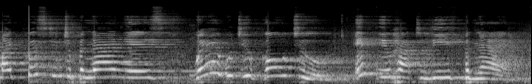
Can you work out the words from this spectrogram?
my question to Penang is, where would you go to if you had to leave Penang?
